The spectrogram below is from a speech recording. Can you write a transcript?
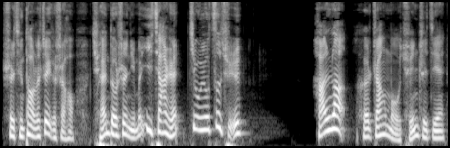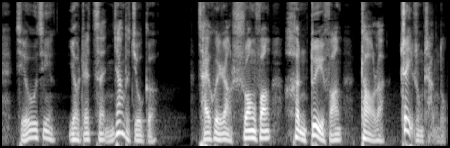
事情到了这个时候，全都是你们一家人咎由自取。”韩浪和张某群之间究竟有着怎样的纠葛？才会让双方恨对方到了这种程度。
